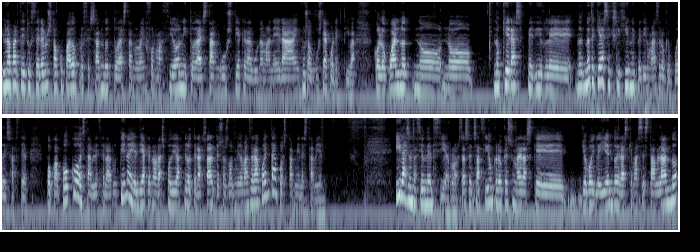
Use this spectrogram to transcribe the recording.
y una parte de tu cerebro está ocupado procesando toda esta nueva información y toda esta angustia que de alguna manera, incluso angustia colectiva, con lo cual no, no, no, no quieras pedirle, no, te quieras exigir ni pedir más de lo que puedes hacer. Poco a poco establece la rutina y el día que no la has podido hacer o te la saltes o has dormido más de la cuenta, pues también está bien. Y la sensación de encierro. Esta sensación creo que es una de las que yo voy leyendo, de las que más se está hablando.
